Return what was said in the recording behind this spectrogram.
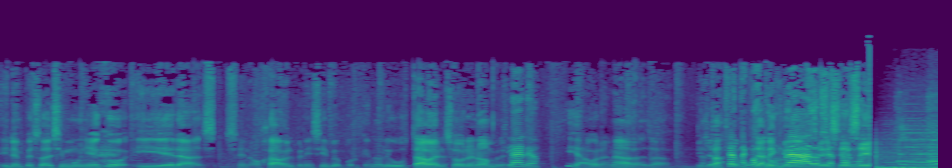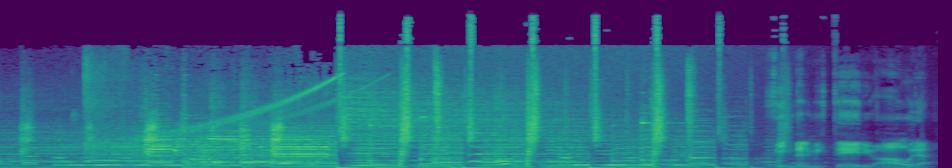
Y le empezó a decir muñeco, y era se enojaba al principio porque no le gustaba el sobrenombre. Claro. Y ahora nada, ya. Ya, ya está, ya, le quedó. Sí, sí, sí. Fin del misterio. Ahora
